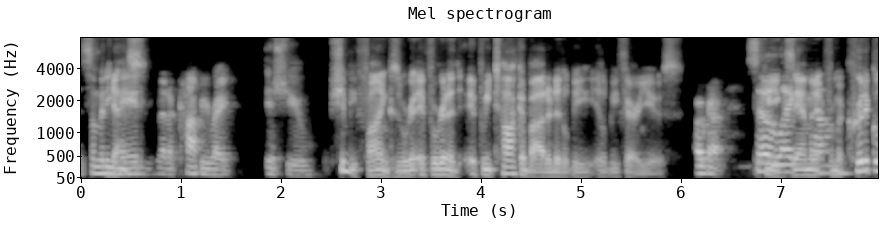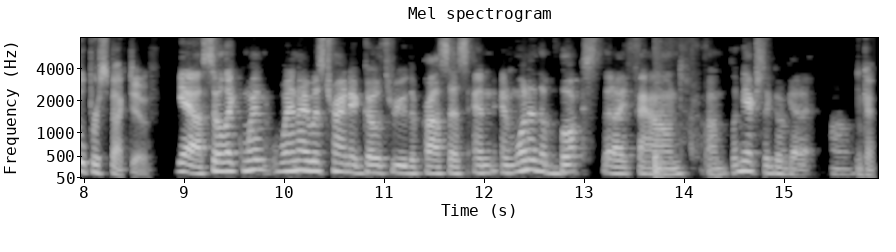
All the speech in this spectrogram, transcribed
that somebody yes. made? That a copyright issue? Should be fine because we're gonna if we're gonna if we talk about it it'll be it'll be fair use. Okay so if we like, examine um, it from a um critical perspective. Yeah so like when when i was trying to go through the process and and one of the books that i found um let me actually go get it um, okay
